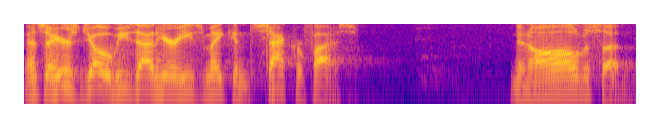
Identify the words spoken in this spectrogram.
And so here's Job. He's out here, he's making sacrifice. Then all of a sudden,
